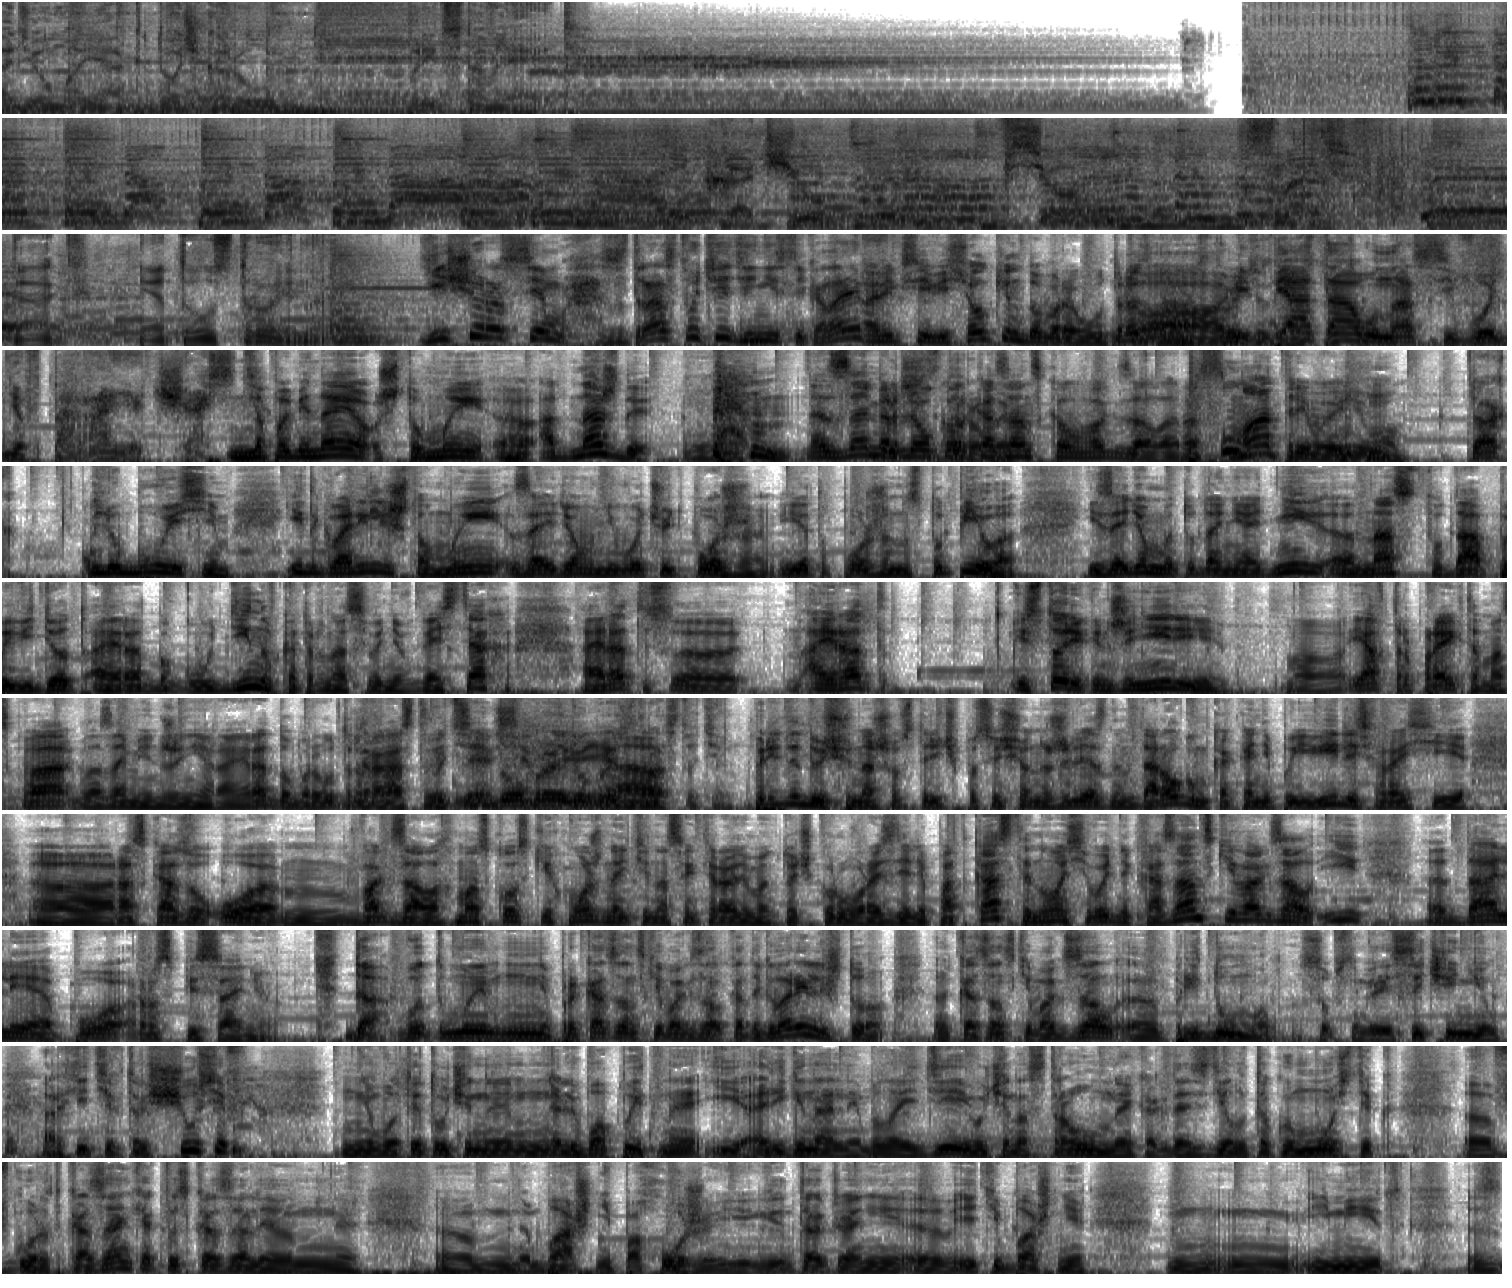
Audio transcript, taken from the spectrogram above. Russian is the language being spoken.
Радиомаяк.ру представляет. Хочу все знать. Как это устроено? Еще раз всем здравствуйте, Денис Николаев. Алексей Веселкин, доброе утро. Да, здравствуйте. ребята, здравствуйте. у нас сегодня вторая часть. Напоминаю, что мы э, однажды замерли Будьте около здоровы. Казанского вокзала, рассматривая его, Так, любуясь им, и договорились, что мы зайдем в него чуть позже. И это позже наступило. И зайдем мы туда не одни, э, нас туда поведет Айрат Багаудинов, который у нас сегодня в гостях. Айрат, э, Айрат историк инженерии и автор проекта «Москва глазами инженера». Айрат, доброе утро. Здравствуйте. Всем доброе, доброе, А, здравствуйте. Предыдущую нашу встречу, посвященную железным дорогам, как они появились в России, э, рассказу о м, вокзалах московских, можно найти на сайте radiomag.ru в разделе подкасты. Ну а сегодня Казанский вокзал и э, далее по расписанию. Да, вот мы про Казанский вокзал, когда говорили, что э, Казанский вокзал э, придумал, собственно говоря, сочинил архитектор Щусев. Вот это очень э, любопытная и оригинальная была идея, и очень остроумная, когда сделать такой мостик э, в город Казань, как вы сказали, э, башни похожие. И также они, э, эти башни имеют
